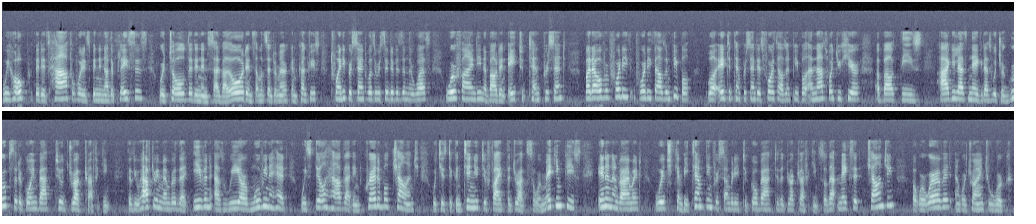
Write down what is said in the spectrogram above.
We hope that it's half of what it's been in other places. We're told that in El Salvador and some of the Central American countries, 20% was the recidivism there was. We're finding about an 8 to 10%, but over 40,000 40, people, well, 8 to 10% is 4,000 people, and that's what you hear about these Águilas Negras, which are groups that are going back to drug trafficking because you have to remember that even as we are moving ahead, we still have that incredible challenge, which is to continue to fight the drugs. So we're making peace in an environment which can be tempting for somebody to go back to the drug trafficking. So that makes it challenging, but we're aware of it and we're trying to work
